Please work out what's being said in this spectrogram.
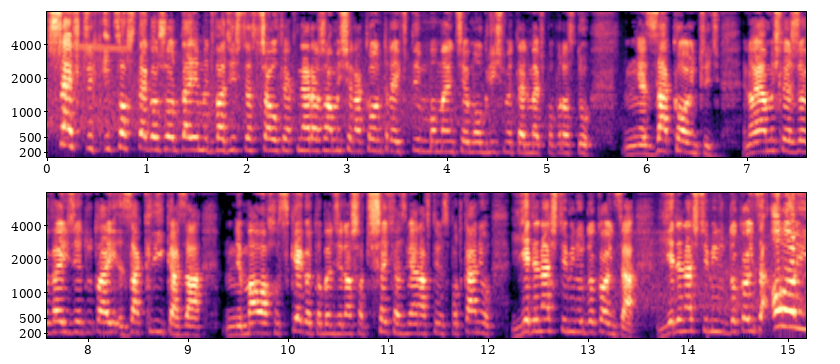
Szewczyk i co z tego, że oddajemy 20 strzałów, jak narażamy się na kontrę i w tym momencie mogliśmy ten mecz po prostu mm, zakończyć. No ja myślę, że wejdzie tutaj zaklika za mm, Małachowskiego, to będzie nasza trzecia zmiana w tym spotkaniu, 11 minut do końca, 11 minut do końca, oj,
